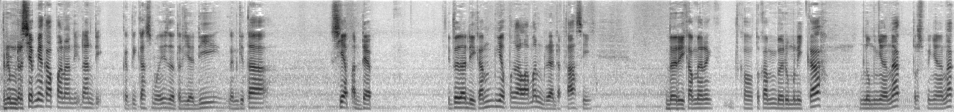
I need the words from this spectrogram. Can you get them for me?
Benar-benar siapnya kapan nanti nanti ketika semuanya sudah terjadi dan kita siap adapt. Itu tadi kami punya pengalaman beradaptasi dari kamera waktu kami baru menikah, belum punya anak, terus punya anak,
